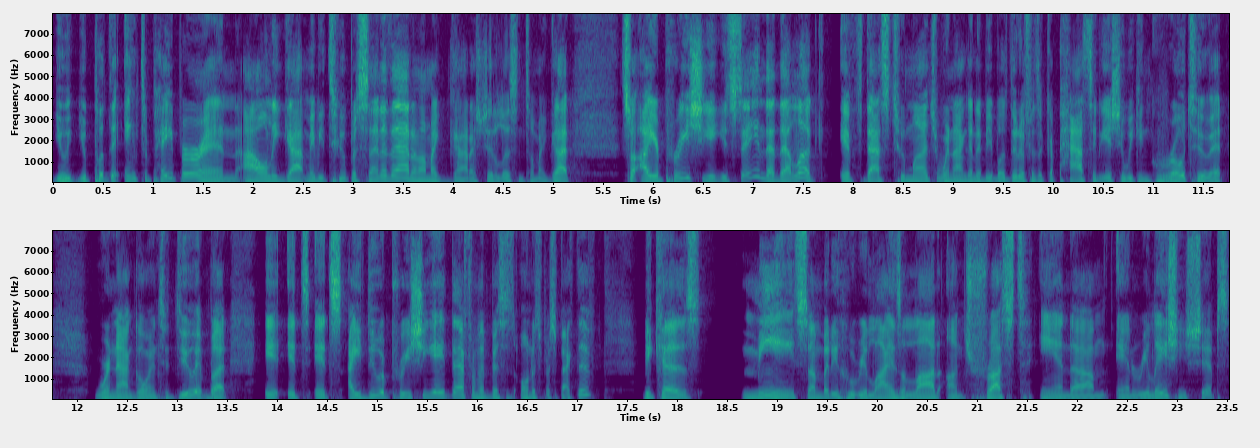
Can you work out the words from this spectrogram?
you, you put the ink to paper and i only got maybe 2% of that and i'm like god i should have listened to my gut so I appreciate you saying that. That look, if that's too much, we're not going to be able to do it. If it's a capacity issue, we can grow to it. We're not going to do it. But it, it's it's I do appreciate that from a business owner's perspective, because me, somebody who relies a lot on trust and um, and relationships,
